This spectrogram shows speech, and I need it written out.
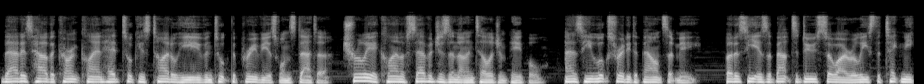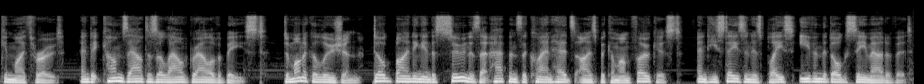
That is how the current clan head took his title he even took the previous one's data. Truly a clan of savages and unintelligent people. As he looks ready to pounce at me, but as he is about to do so I release the technique in my throat, and it comes out as a loud growl of a beast. Demonic illusion, dog binding and as soon as that happens the clan head's eyes become unfocused, and he stays in his place even the dogs seem out of it.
